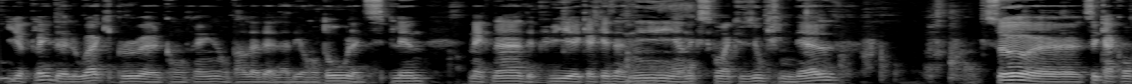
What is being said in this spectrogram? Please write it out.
il y a plein de lois qui peuvent euh, le contraindre. On parle de la déonto, la discipline. Maintenant, depuis euh, quelques années, il y en a qui se font accuser aux criminels. Ça, euh, tu sais, quand on,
